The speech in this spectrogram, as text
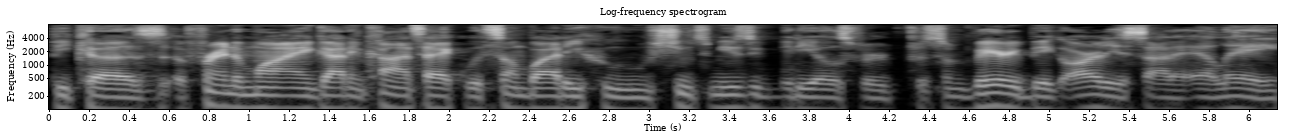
because a friend of mine got in contact with somebody who shoots music videos for for some very big artists out of LA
